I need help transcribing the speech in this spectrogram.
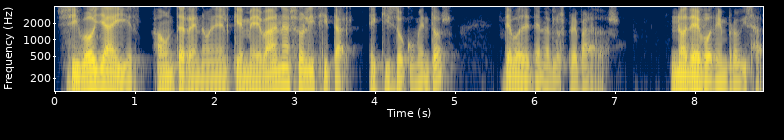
si voy a ir a un terreno en el que me van a solicitar X documentos, debo de tenerlos preparados. No debo de improvisar.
